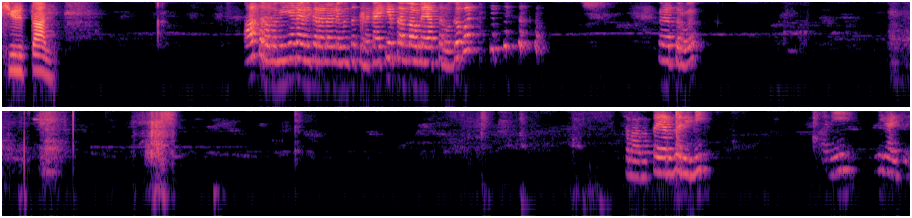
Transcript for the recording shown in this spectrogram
कीर्तन. अथर्वला मी येड्यावानी करायला लागले म्हणत असते ना काय कीर्तन लावलंय अथर्व ग बस. अथर्व चला आता तयार झाली मी. आणि निघायचंय.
